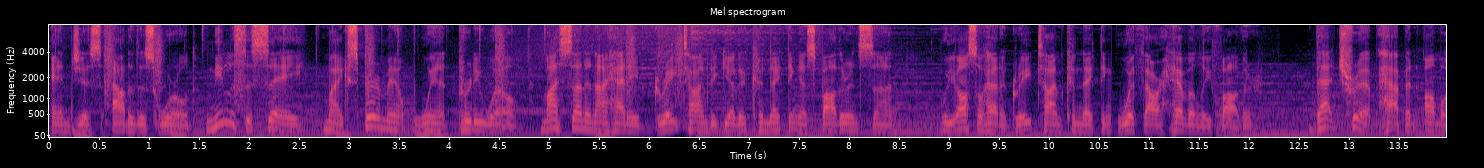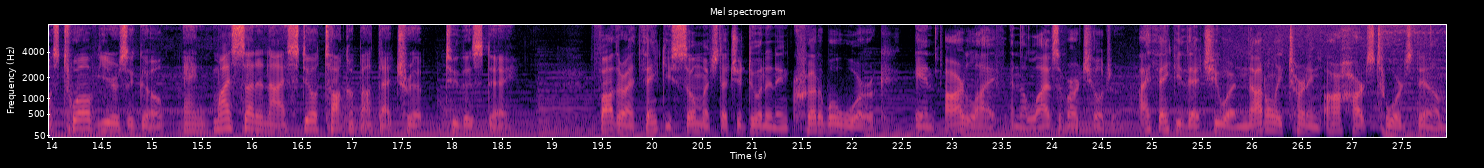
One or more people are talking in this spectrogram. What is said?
and just out of this world. Needless to say, my experiment went pretty well. My son and I had a great time together connecting as father and son. We also had a great time connecting with our Heavenly Father. That trip happened almost 12 years ago, and my son and I still talk about that trip to this day. Father, I thank you so much that you're doing an incredible work in our life and the lives of our children. I thank you that you are not only turning our hearts towards them,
